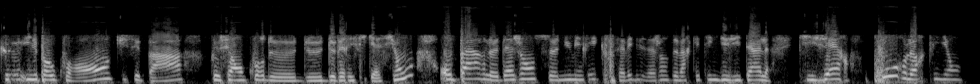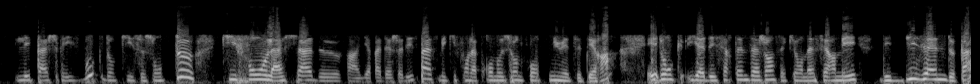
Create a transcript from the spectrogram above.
qu'il n'est pas au courant, qu'il ne sait pas, que c'est en cours de, vérification. On parle d'agences numériques, vous savez, des agences de marketing digital qui gèrent pour leurs clients les pages Facebook, donc qui, ce sont eux qui font l'achat de, enfin il n'y a pas d'achat d'espace, mais qui font la promotion de contenu, etc. Et donc il y a des certaines agences à qui on a fermé des dizaines de pages,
